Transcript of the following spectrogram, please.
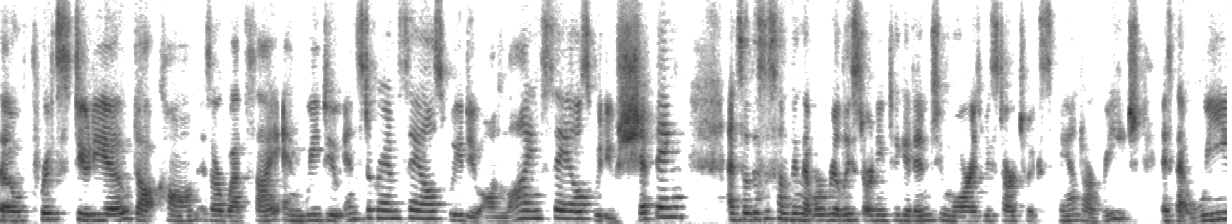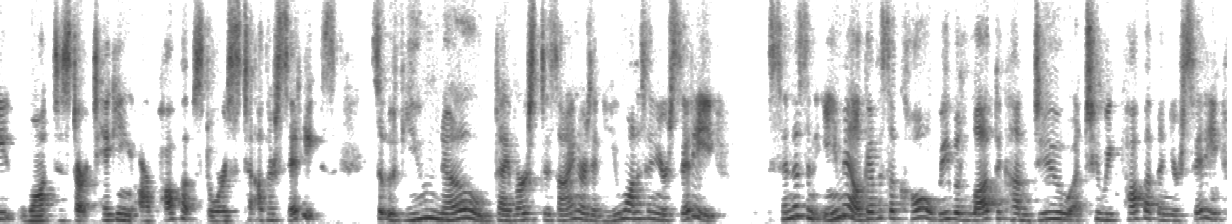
so thriftstudio.com is our website, and we do Instagram sales, we do online sales, we do shipping. And so this is something that we're really starting to get into more as we start to expand our reach, is that we want to start taking our pop-up stores to other cities. So if you know diverse designers and you want us in your city, send us an email, give us a call. We would love to come do a two week pop up in your city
